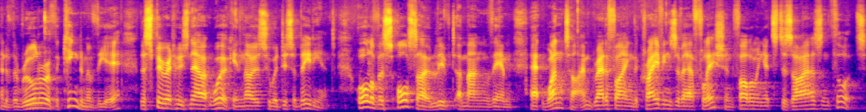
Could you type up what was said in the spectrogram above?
and of the ruler of the kingdom of the air, the Spirit who's now at work in those who are disobedient. All of us also lived among them at one time, gratifying the cravings of our flesh and following its desires and thoughts.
